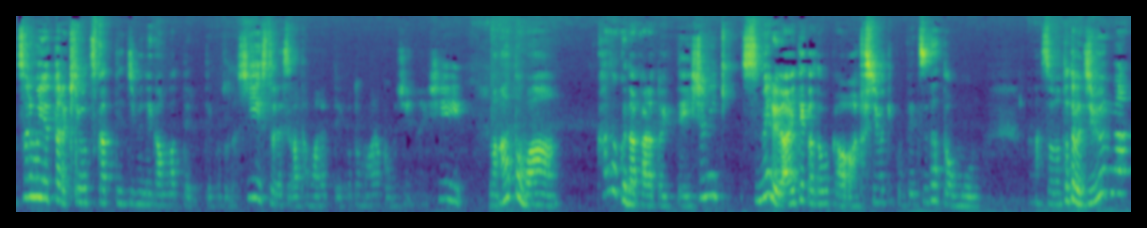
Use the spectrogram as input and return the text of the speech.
それも言ったら気を使って自分で頑張ってるっていうことだし、ストレスが溜まるっていうこともあるかもしれないし、まあ、あとは、家族だからといって一緒に住める相手かどうかは私は結構別だと思う。その、例えば自分が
